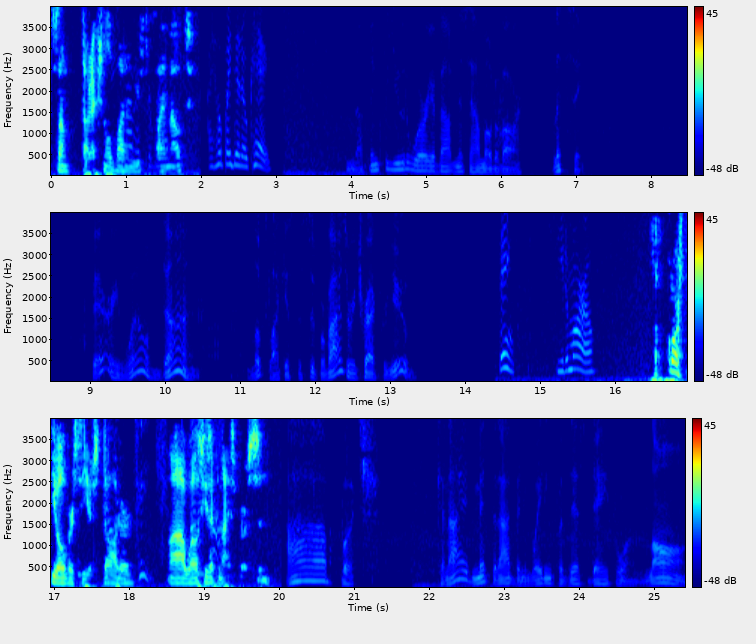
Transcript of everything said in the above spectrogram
Some directional Come on, button Mr. to climb Brush. out. I hope I did okay. Nothing for you to worry about, Miss Almodovar. Let's see. Very well done. Looks like it's the supervisory track for you. Thanks. See you tomorrow. Of course, the overseer's daughter. Ah, well, she's a nice person. Ah, Butch. Can I admit that I've been waiting for this day for a long,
